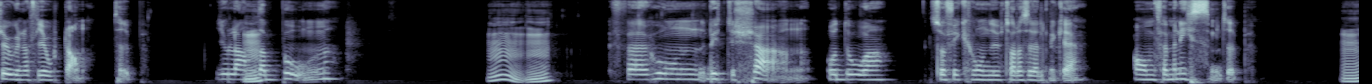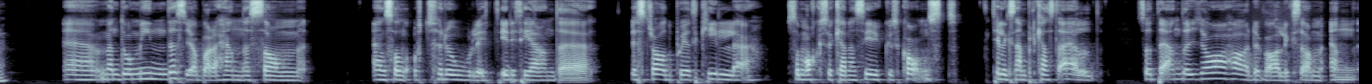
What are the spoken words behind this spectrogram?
2014 typ. Jolanda Boom. Mm, mm. För hon bytte kön och då så fick hon uttala sig väldigt mycket om feminism typ. Mm. Eh, Men då mindes jag bara henne som en sån otroligt irriterande estradpoetkille som också kan en cirkuskonst. Till exempel kasta eld. Så det enda jag hörde var liksom en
